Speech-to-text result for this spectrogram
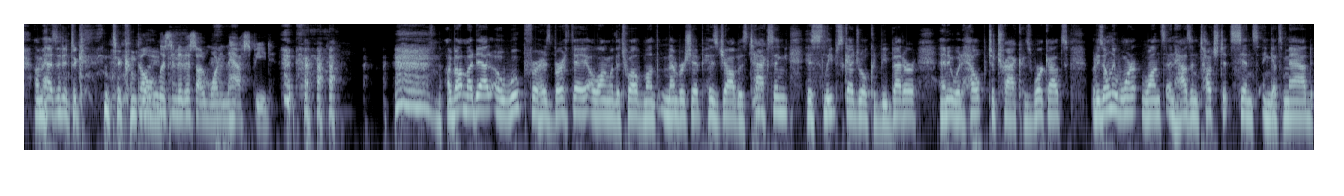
I'm hesitant to to complain. Don't listen to this on one and a half speed. I bought my dad a Whoop for his birthday along with a 12 month membership. His job is taxing, his sleep schedule could be better, and it would help to track his workouts. But he's only worn it once and hasn't touched it since and gets mad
